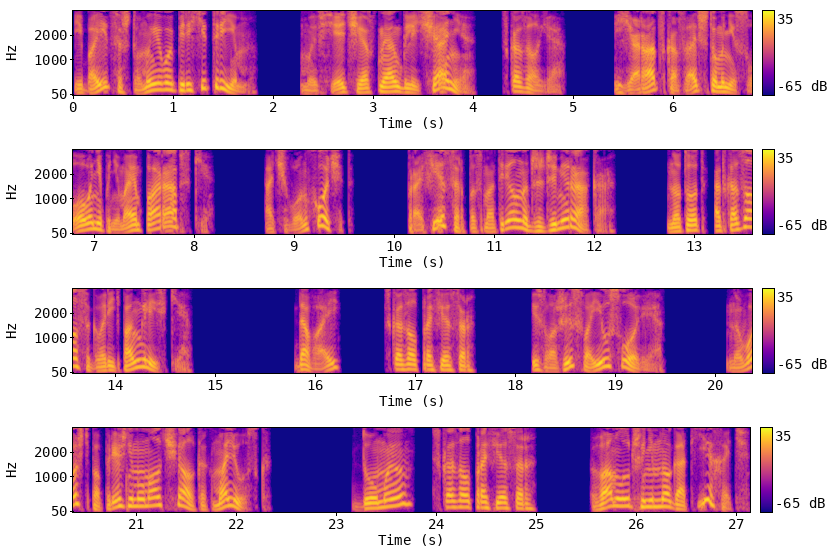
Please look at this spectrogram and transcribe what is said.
и боится, что мы его перехитрим. Мы все честные англичане», — сказал я. «И я рад сказать, что мы ни слова не понимаем по-арабски. А чего он хочет? Профессор посмотрел на Джиджимирака, но тот отказался говорить по-английски. «Давай», — сказал профессор, — «изложи свои условия». Но вождь по-прежнему молчал, как моллюск. «Думаю», — сказал профессор, — «вам лучше немного отъехать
